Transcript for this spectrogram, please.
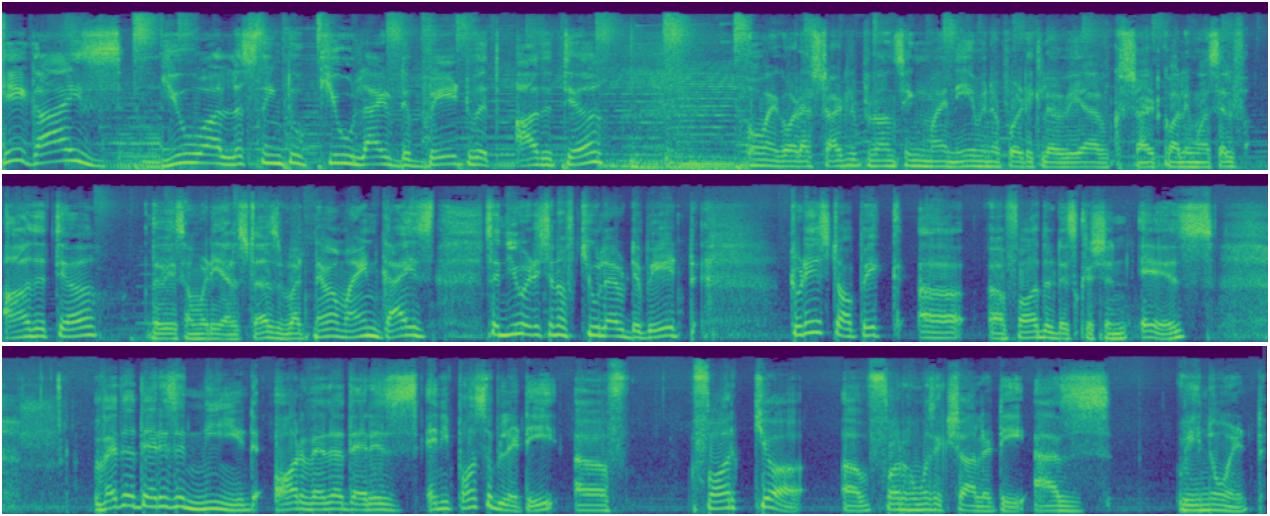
Hey guys, you are listening to Q Live Debate with Aditya. Oh my god, I started pronouncing my name in a particular way. I've started calling myself Aditya the way somebody else does, but never mind, guys. It's a new edition of Q Live Debate. Today's topic uh, uh, for the discussion is whether there is a need or whether there is any possibility of for cure uh, for homosexuality as we know it.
